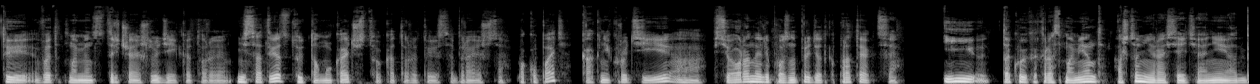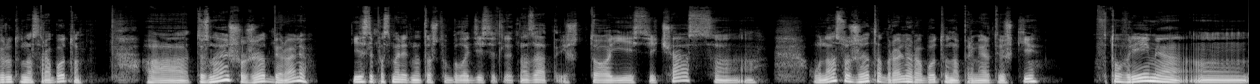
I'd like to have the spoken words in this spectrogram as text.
ты в этот момент встречаешь людей, которые не соответствуют тому качеству, которое ты собираешься покупать, как ни крути, э, все рано или поздно придет к протекции. И такой как раз момент, а что нейросети, они отберут у нас работу? А, ты знаешь, уже отбирали. Если посмотреть на то, что было 10 лет назад и что есть сейчас, а, у нас уже отобрали работу, например, движки. В то время а,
